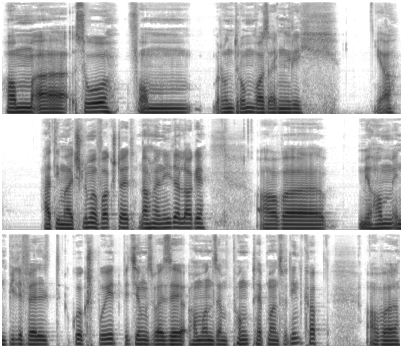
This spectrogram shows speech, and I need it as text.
Haben äh, so vom Rundrum war es eigentlich, ja, hatte ich mir halt schlimmer vorgestellt nach einer Niederlage. Aber wir haben in Bielefeld gut gespielt, beziehungsweise haben uns einen Punkt, hätten wir uns verdient gehabt. Aber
